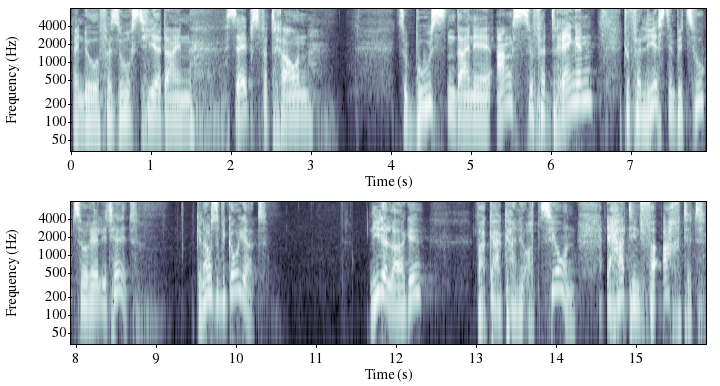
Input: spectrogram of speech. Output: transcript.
wenn du versuchst, hier dein Selbstvertrauen zu boosten, deine Angst zu verdrängen. Du verlierst den Bezug zur Realität. Genauso wie Goliath. Niederlage war gar keine Option. Er hat ihn verachtet.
